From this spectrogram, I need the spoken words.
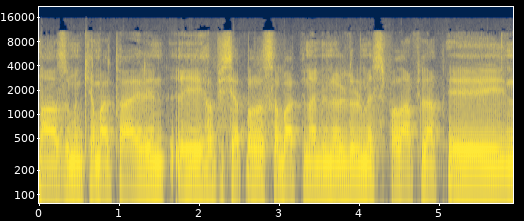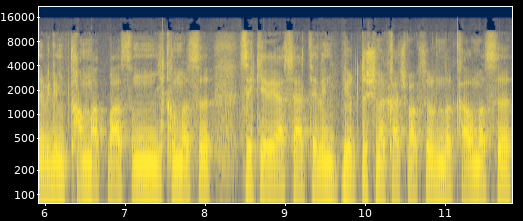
Nazım'ın, Kemal Tahir'in e, hapis yatmaları, Sabahattin Ali'nin öldürülmesi falan filan, e, ne bileyim tam matbaasının yıkılması, Zekeriya Sertel'in yurt dışına kaçmak zorunda kalması,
